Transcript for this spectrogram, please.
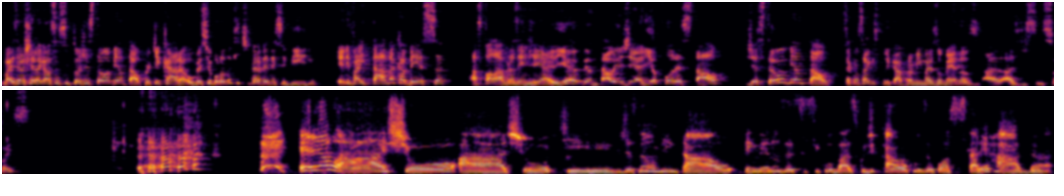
Mas eu achei legal você citou gestão ambiental, porque, cara, o vestibulando que estiver vendo esse vídeo, ele vai estar tá na cabeça as palavras engenharia ambiental, engenharia florestal, gestão ambiental. Você consegue explicar para mim mais ou menos a, as distinções? Eu acho, acho que gestão ambiental tem menos esse ciclo básico de cálculos, eu posso estar errada.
